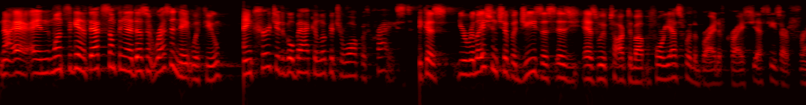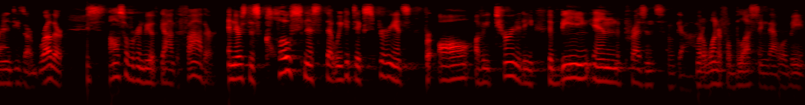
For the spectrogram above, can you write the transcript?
Now, and once again, if that's something that doesn't resonate with you, I encourage you to go back and look at your walk with Christ. Because your relationship with Jesus is, as we've talked about before, yes, we're the bride of Christ. Yes, He's our friend. He's our brother. Also, we're going to be with God the Father. And there's this closeness that we get to experience for all of eternity to being in the presence of God. What a wonderful blessing that will be.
